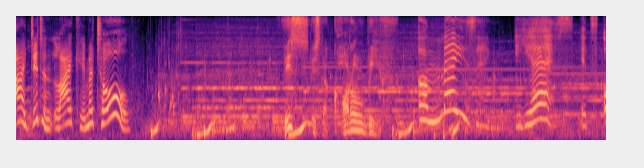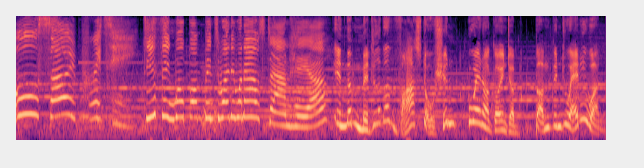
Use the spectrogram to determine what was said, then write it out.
I didn't like him at all. This is the coral reef. Amazing! Yes, it's all so pretty. Do you think we'll bump into anyone else down here? In the middle of a vast ocean? We're not going to bump into anyone.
